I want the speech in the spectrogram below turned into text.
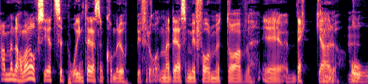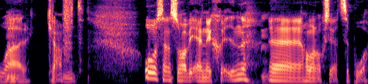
ja men har man också gett sig på, inte det som kommer uppifrån, men det som är i form av eh, bäckar, Mm, mm, åar, kraft. Och sen så har vi energin, Mm. eh, har man också gett sig på.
